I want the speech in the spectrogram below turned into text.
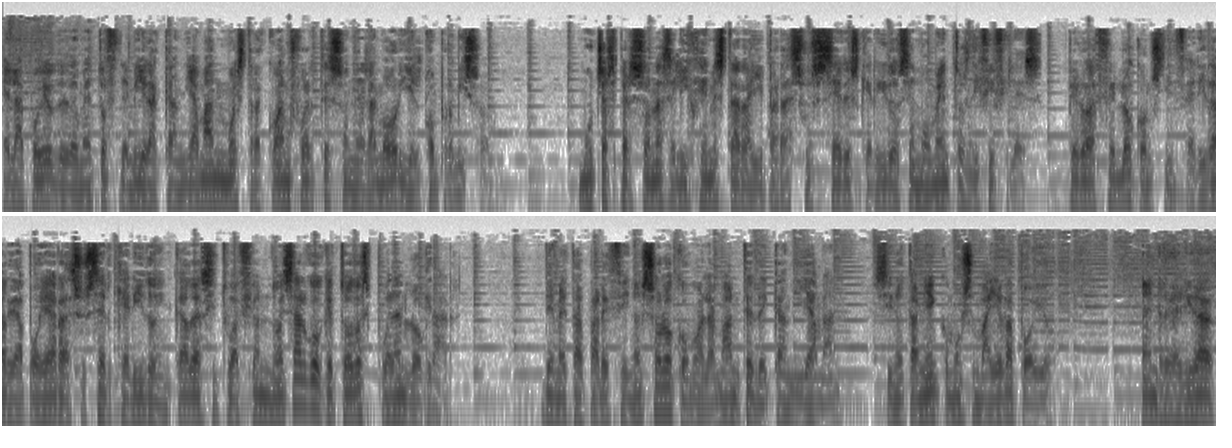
El apoyo de Demet Özdemir a Can Yaman muestra cuán fuertes son el amor y el compromiso. Muchas personas eligen estar ahí para sus seres queridos en momentos difíciles, pero hacerlo con sinceridad y apoyar a su ser querido en cada situación no es algo que todos puedan lograr. Demet aparece no solo como el amante de Can Yaman, sino también como su mayor apoyo. En realidad,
